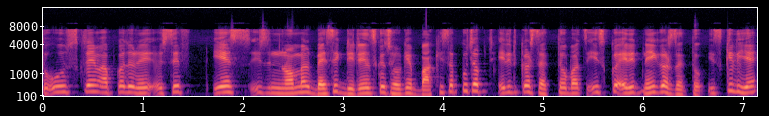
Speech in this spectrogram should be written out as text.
तो उस टाइम आपका जो सिर्फ़ ये इस नॉर्मल बेसिक डिटेल्स को छोड़ के बाकी सब कुछ आप एडिट कर सकते हो, बस इसको एडिट नहीं कर सकते हो। इसके लिए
